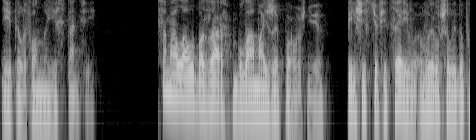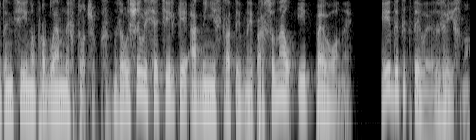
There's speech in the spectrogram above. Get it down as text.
і телефонної станції. Сама Лал-Базар була майже порожньою. Більшість офіцерів вирушили до потенційно проблемних точок. Залишилися тільки адміністративний персонал і пеони. І детективи, звісно.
